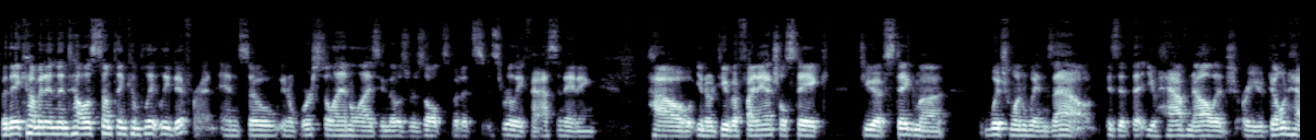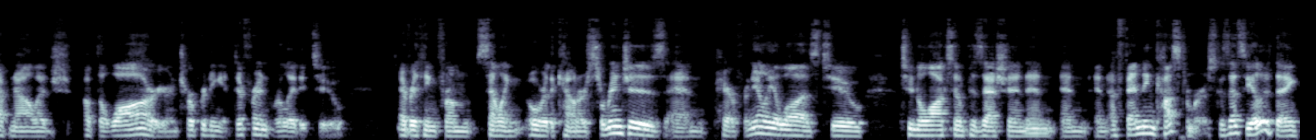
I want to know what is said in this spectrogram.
but they come in and then tell us something completely different. And so, you know, we're still analyzing those results, but it's, it's really fascinating how, you know, do you have a financial stake? Do you have stigma? which one wins out? Is it that you have knowledge or you don't have knowledge of the law or you're interpreting it different related to everything from selling over the counter syringes and paraphernalia laws to to naloxone possession and and and offending customers. Because that's the other thing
